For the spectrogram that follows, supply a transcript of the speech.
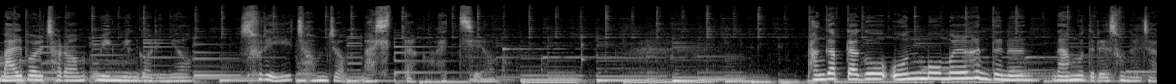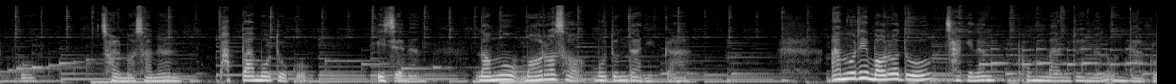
말벌처럼 윙윙거리며 술이 점점 맛있다고 했지요. 반갑다고 온몸을 흔드는 나무들의 손을 잡고 젊어서는 바빠 못 오고 이제는 너무 멀어서 못 온다니까. 아무리 멀어도 자기는 봄만 되면 온다고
